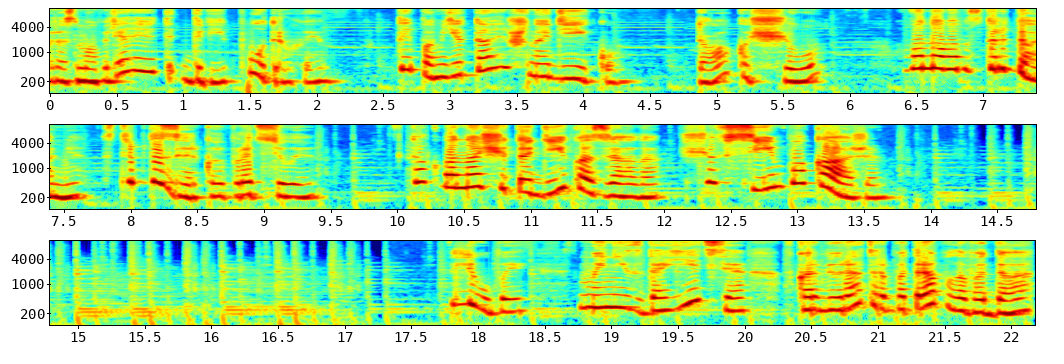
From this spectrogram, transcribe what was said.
Розмовляють дві подруги. Ти пам'ятаєш Надійку? Так, а що? Вона в Амстердамі стриптизеркою працює. Так вона ще тоді казала, що всім покаже. Любий, мені здається, в карбюратор потрапила вода.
